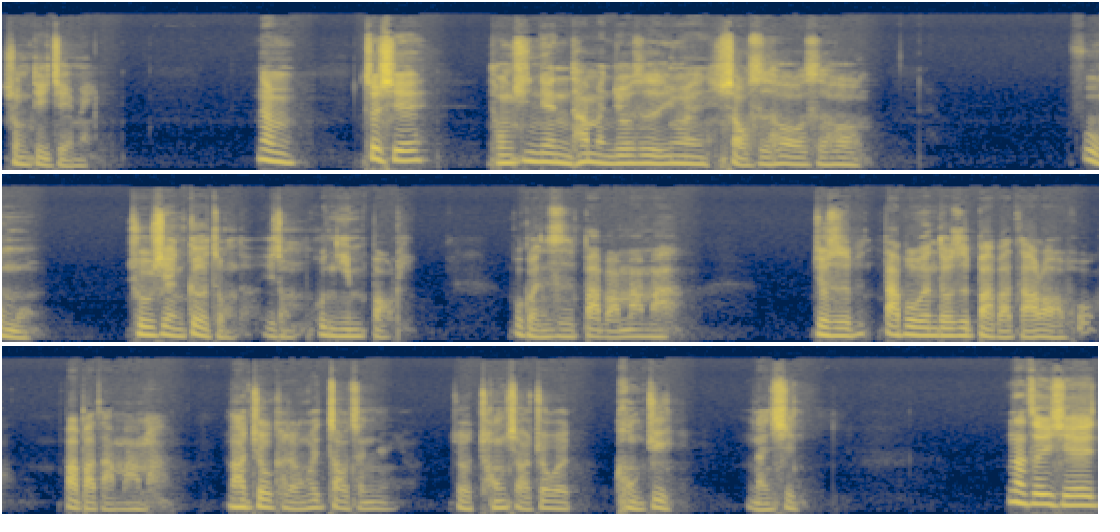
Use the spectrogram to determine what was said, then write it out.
兄弟姐妹。那这些同性恋，他们就是因为小时候的时候，父母出现各种的一种婚姻暴力，不管是爸爸妈妈。就是大部分都是爸爸打老婆，爸爸打妈妈，那就可能会造成女就从小就会恐惧男性。那这一些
